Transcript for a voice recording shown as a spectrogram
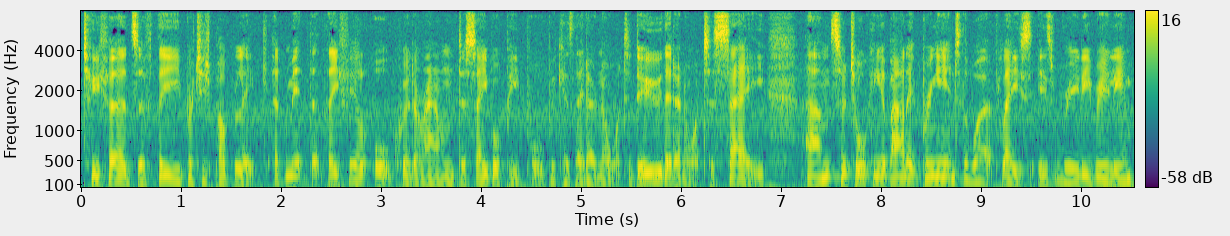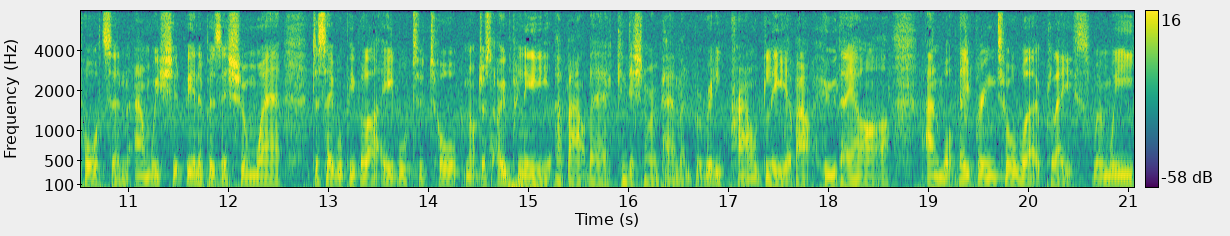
two thirds of the British public admit that they feel awkward around disabled people because they don't know what to do, they don't know what to say. Um, so, talking about it, bringing it into the workplace is really, really important. And we should be in a position where disabled people are able to talk not just openly about their condition or impairment, but really proudly about who they are and what they bring to a workplace. When we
